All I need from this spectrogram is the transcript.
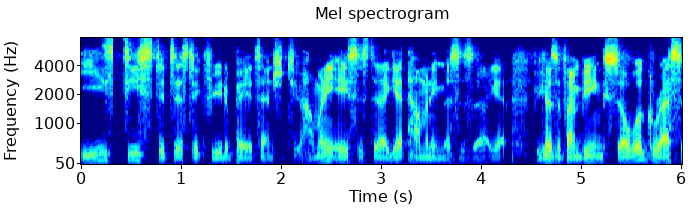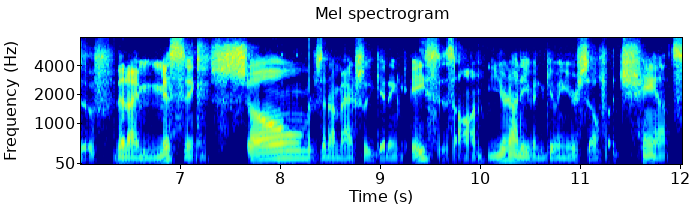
easy statistic for you to pay attention to. How many aces did I get? How many misses did I get? Because if I'm being so aggressive that I'm missing so much that I'm actually getting aces on, you're not even giving yourself a chance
